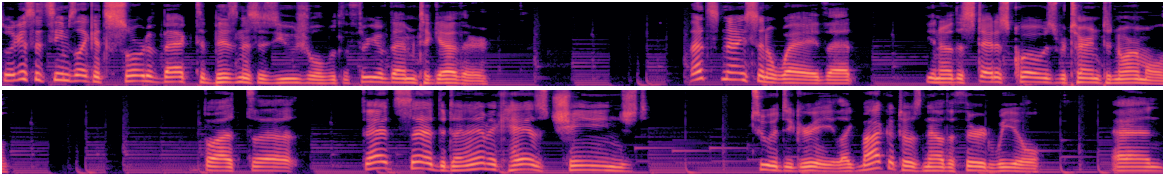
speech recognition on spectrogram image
So I guess it seems like it's sort of back to business as usual with the three of them together. That's nice in a way that, you know, the status quo is returned to normal. But, uh, that said, the dynamic has changed to a degree. Like, Makoto's now the third wheel, and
